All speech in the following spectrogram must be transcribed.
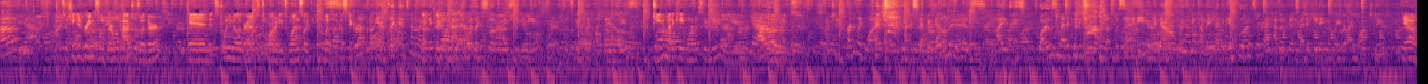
Um, yeah. So she did bring some thermal patches with her, and it's 20 milligrams. It's quantity. It's one. So I, what is it like a sticker? oh, yeah, it's like it's kind of like a nicotine patch, but like slow release CBD. So it's good for like all day release. Do you medicate more with CBD, or do you do a Actually, it's part of like why I'm kind of stepping down because I was medicating pretty much just with CBD, and now with becoming like an influencer, I haven't been medicating the way that I want to do. Yeah.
